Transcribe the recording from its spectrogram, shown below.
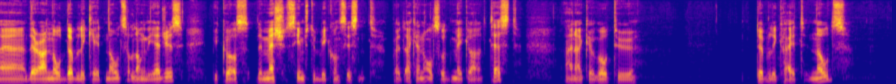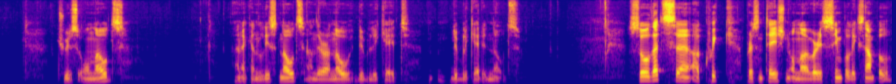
uh, there are no duplicate nodes along the edges because the mesh seems to be consistent. But I can also make a test and I can go to duplicate nodes, choose all nodes, and I can list nodes and there are no duplicate duplicated nodes. So that's uh, a quick presentation on a very simple example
